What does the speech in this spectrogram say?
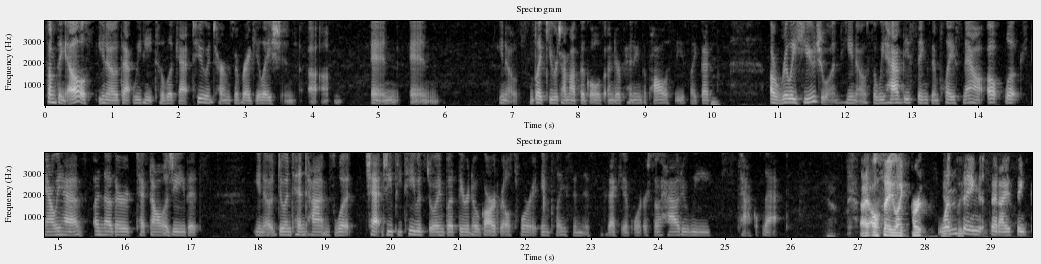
something else, you know, that we need to look at too in terms of regulation, um, and and you know, like you were talking about the goals underpinning the policies, like that's a really huge one, you know. So we have these things in place now. Oh, look, now we have another technology that's, you know, doing 10 times what Chat GPT was doing, but there are no guardrails for it in place in this executive order. So how do we tackle that? Yeah. I'll say like per, one please. thing that I think,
